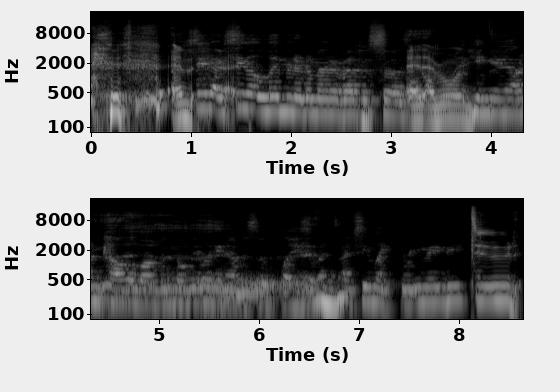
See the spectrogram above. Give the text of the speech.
I've and seen, I've seen a limited amount of episodes. And everyone- hanging out in Call of Love, and there'll be like an episode play. So that's, I've seen like three maybe. dude,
